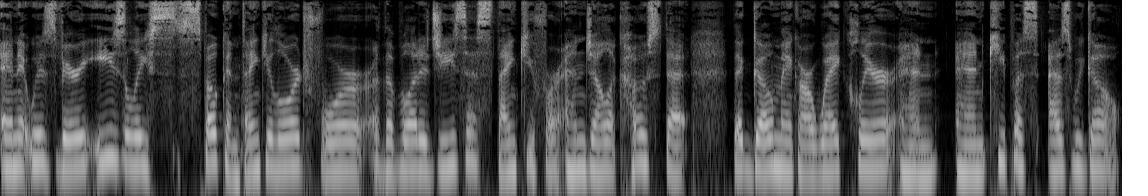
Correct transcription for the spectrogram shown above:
and it was very easily spoken. Thank you, Lord, for the blood of Jesus. Thank you for angelic hosts that that go make our way clear and and keep us as we go.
